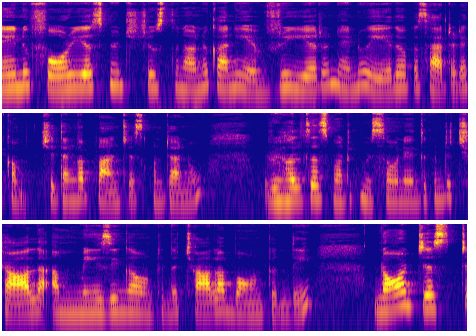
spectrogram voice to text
నేను ఫోర్ ఇయర్స్ నుంచి చూస్తున్నాను కానీ ఎవ్రీ ఇయర్ నేను ఏదో ఒక సాటర్డే ఖచ్చితంగా ప్లాన్ చేసుకుంటాను. రిహర్సల్స్ మటుకు మిస్ అవ్వను. ఎందుకంటే చాలా అమేజింగ్గా ఉంటుంది చాలా బాగుంటుంది. నాట్ జస్ట్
